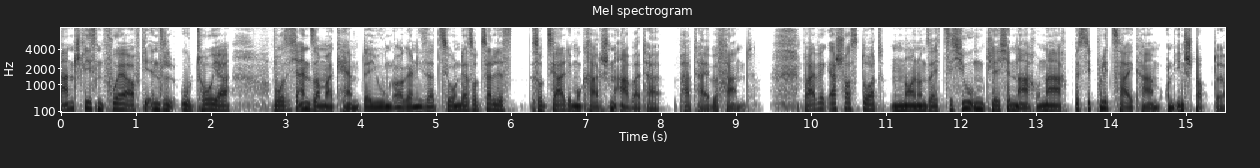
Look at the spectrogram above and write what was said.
Anschließend fuhr er auf die Insel Utoya, wo sich ein Sommercamp der Jugendorganisation der Sozialist Sozialdemokratischen Arbeiterpartei befand. Breivik erschoss dort 69 Jugendliche nach und nach, bis die Polizei kam und ihn stoppte.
